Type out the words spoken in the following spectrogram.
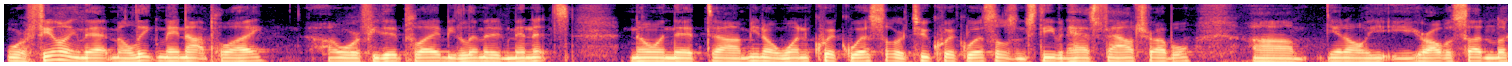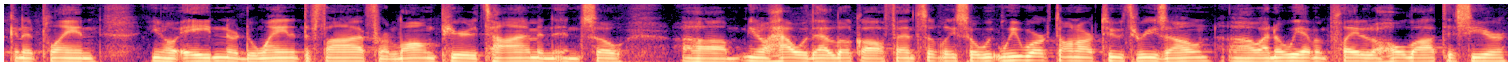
or feeling that Malik may not play, uh, or if he did play, be limited minutes. Knowing that um, you know one quick whistle or two quick whistles and Steven has foul trouble, um, you know you're all of a sudden looking at playing, you know Aidan or Dwayne at the five for a long period of time, and and so um, you know, how would that look offensively? So we, we worked on our 2 3 zone. Uh, I know we haven't played it a whole lot this year.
